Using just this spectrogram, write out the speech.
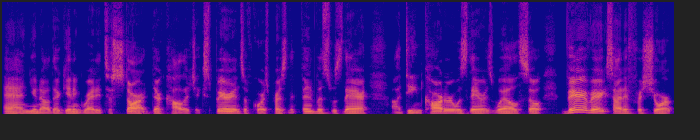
and you know they're getting ready to start their college experience. Of course, President Fenves was there, uh, Dean Carter was there as well. So very very excited for sure.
